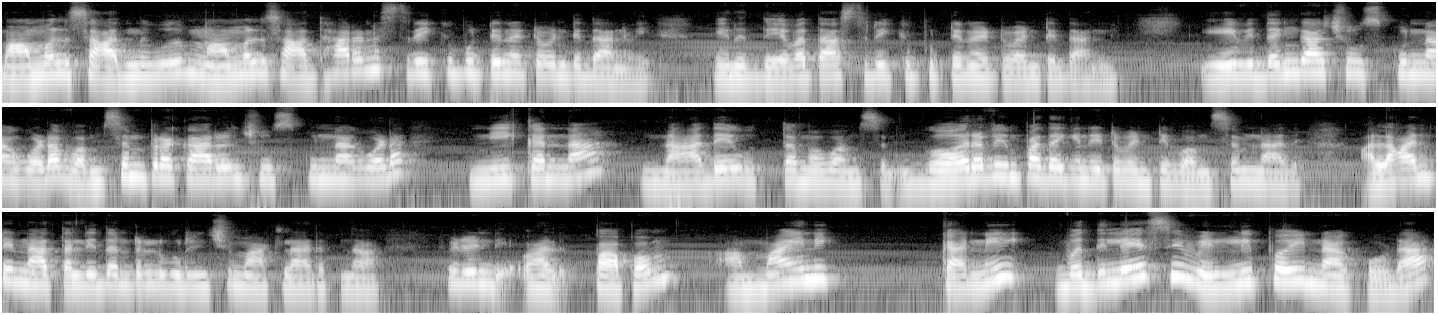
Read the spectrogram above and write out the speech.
మామూలు సా నువ్వు మామూలు సాధారణ స్త్రీకి పుట్టినటువంటి దానివి నేను దేవతా స్త్రీకి పుట్టినటువంటి దాన్ని. ఏ విధంగా చూసుకున్నా కూడా వంశం ప్రకారం చూసుకున్నా కూడా నీకన్నా నాదే ఉత్తమ వంశం గౌరవింపదగినటువంటి వంశం నాది. అలాంటి నా తల్లిదండ్రుల గురించి మాట్లాడుతున్నా చూడండి వాళ్ళ పాపం అమ్మాయిని కానీ వదిలేసి వెళ్ళిపోయినా కూడా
